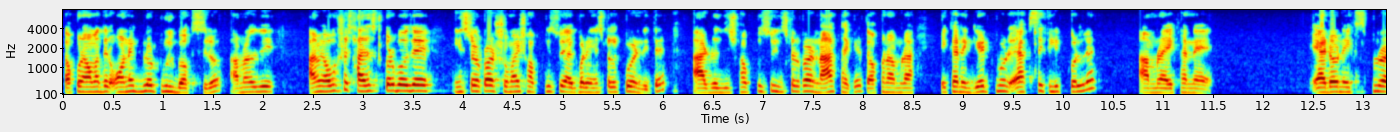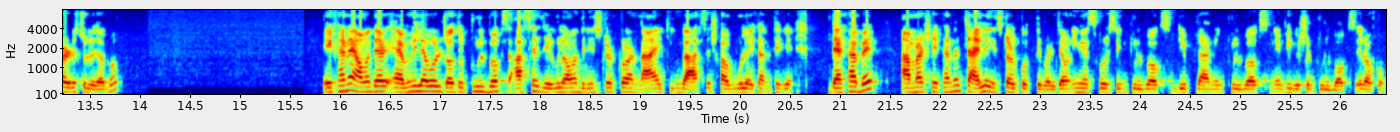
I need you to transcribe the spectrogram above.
তখন আমাদের অনেকগুলো টুল বক্স ছিল। আমরা যদি, আমি অবশ্যই সাজেস্ট করব যে ইনস্টল করার সময় সব কিছু একবার ইনস্টল করে নিতে। আর যদি সব কিছু ইনস্টল করা না থাকে, তখন আমরা এখানে গেট মোড অ্যাপসে ক্লিক করলে আমরা এখানে অ্যাড অন এক্সপ্লোরারে চলে যাব। এখানে আমাদের অ্যাভেলেবল যত টুল বক্স আছে, যেগুলো আমাদের ইনস্টল করা নাই কিংবা আছে, সবগুলো এখান থেকে দেখাবে। আমরা সেখানে চাইলে ইনস্টল করতে পারি। যেমন image processing tool box deep learning tool box navigation tool box এরকম।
